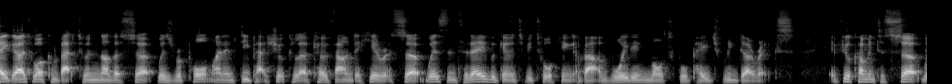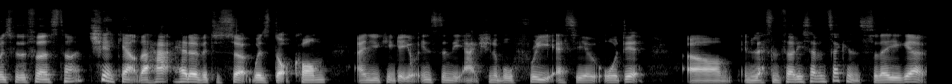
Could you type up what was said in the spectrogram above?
Hey guys, welcome back to another Serpwizz report. My name is Deepak Shukla, co-founder here at Serpwizz, and today we're going to be talking about avoiding multiple page redirects. If you're coming to Serpwizz for the first time, check out the hat, head over to serpwizz.com and you can get your instantly actionable free SEO audit um, in less than 37 seconds. So there you go.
